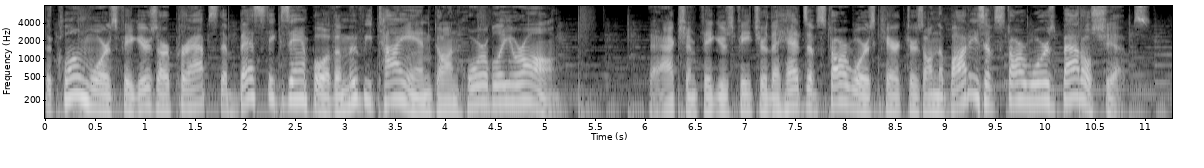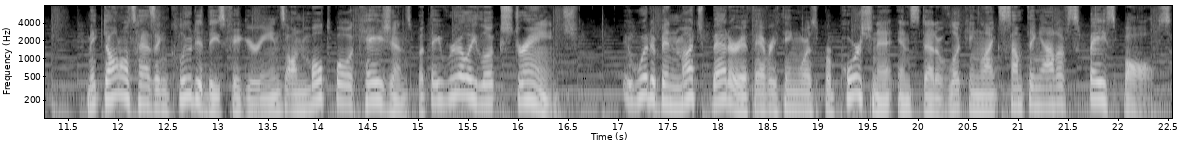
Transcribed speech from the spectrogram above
The Clone Wars figures are perhaps the best example of a movie tie-in gone horribly wrong. The action figures feature the heads of Star Wars characters on the bodies of Star Wars battleships. McDonald's has included these figurines on multiple occasions, but they really look strange. It would have been much better if everything was proportionate instead of looking like something out of Spaceballs.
